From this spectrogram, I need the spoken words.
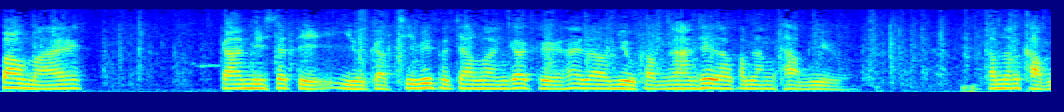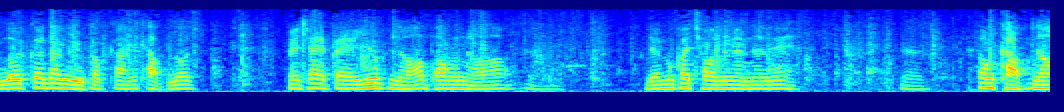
เป้าหมายการมีสติอยู่กับชีวิตประจำวันก็คือให้เราอยู่กับงานที่เรากำลังทำอยู่กำลังขับรถก็ต้องอยู่กับการขับรถ ไม่ใช่ไปยุบหนอพองหนอ เดี๋ยวมันก็ชนกันนะนี่ต้องขับหนอ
